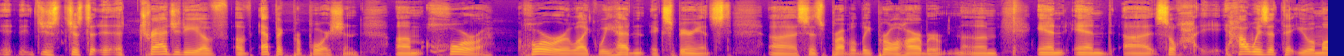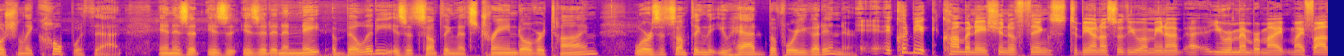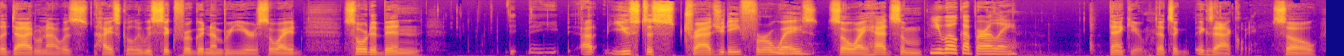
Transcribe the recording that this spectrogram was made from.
it just just a, a tragedy of of epic proportion, um, horror, horror like we hadn't experienced uh, since probably Pearl Harbor, um, and and uh, so h- how is it that you emotionally cope with that? And is it is it is it an innate ability? Is it something that's trained over time, or is it something that you had before you got in there? It could be a combination of things. To be honest with you, I mean, I, I, you remember my my father died when I was high school. He was sick for a good number of years, so I had sort of been used to tragedy for a way. So I had some You woke up early. Thank you. That's a, exactly. So,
